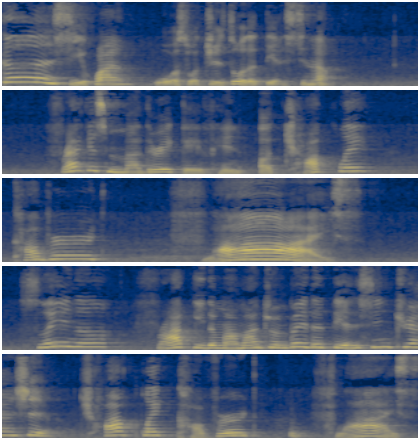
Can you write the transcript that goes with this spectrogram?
更喜欢我所制作的点心了。Froggy's mother gave him a chocolate covered flies。所以呢，Froggy 的妈妈准备的点心居然是 chocolate covered flies，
